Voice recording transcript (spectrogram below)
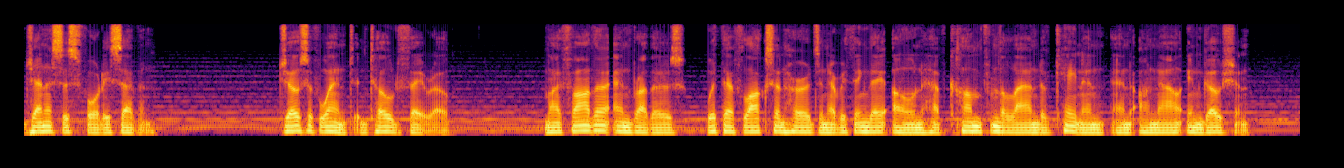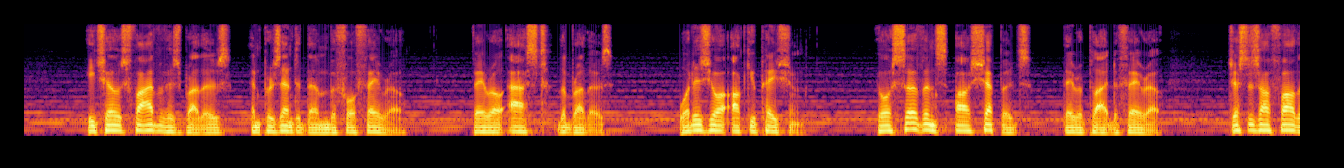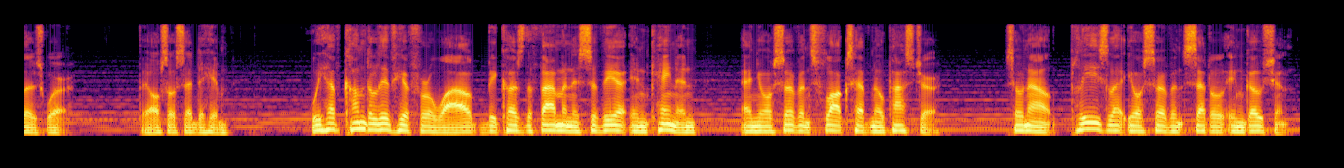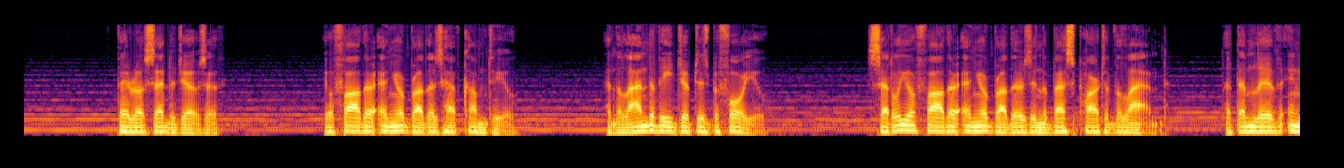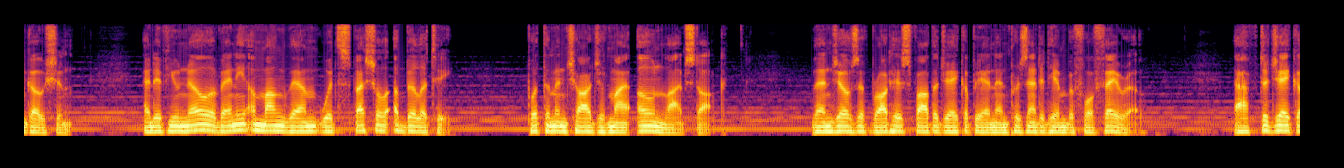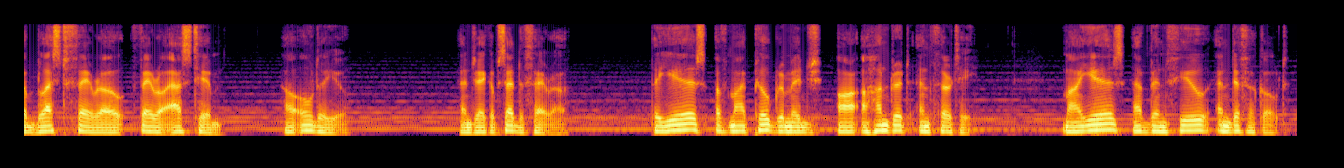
Genesis 47 Joseph went and told Pharaoh, My father and brothers, with their flocks and herds and everything they own, have come from the land of Canaan and are now in Goshen. He chose five of his brothers and presented them before Pharaoh. Pharaoh asked the brothers, What is your occupation? Your servants are shepherds, they replied to Pharaoh, just as our fathers were. They also said to him, We have come to live here for a while because the famine is severe in Canaan, and your servants' flocks have no pasture. So now, please let your servants settle in Goshen. Pharaoh said to Joseph, Your father and your brothers have come to you, and the land of Egypt is before you. Settle your father and your brothers in the best part of the land. Let them live in Goshen. And if you know of any among them with special ability, put them in charge of my own livestock. Then Joseph brought his father Jacob in and presented him before Pharaoh. After Jacob blessed Pharaoh, Pharaoh asked him, How old are you? And Jacob said to Pharaoh, The years of my pilgrimage are a hundred and thirty. My years have been few and difficult,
